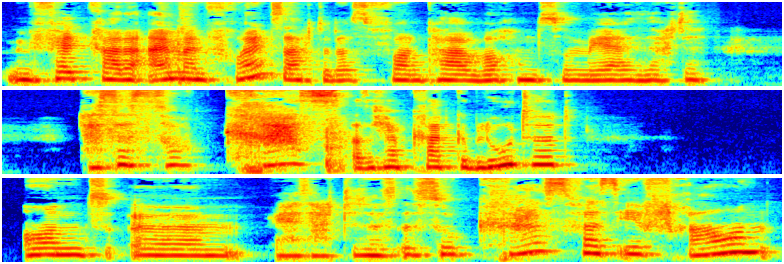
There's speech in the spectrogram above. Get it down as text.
mir fällt gerade ein, mein Freund sagte das vor ein paar Wochen zu mir. Er sagte, das ist so krass. Also ich habe gerade geblutet Und ähm, er sagte, das ist so krass, was ihr Frauen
